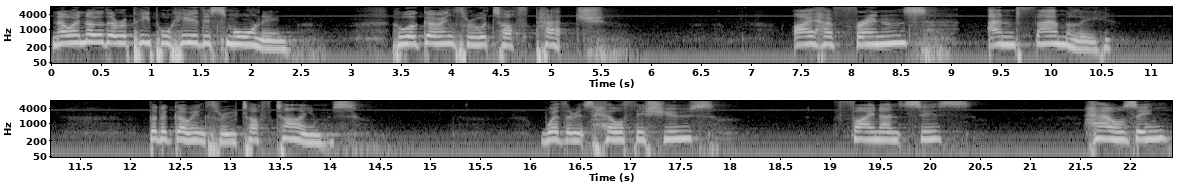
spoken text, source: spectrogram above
Now, I know there are people here this morning who are going through a tough patch. I have friends and family that are going through tough times, whether it's health issues finances, housing,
